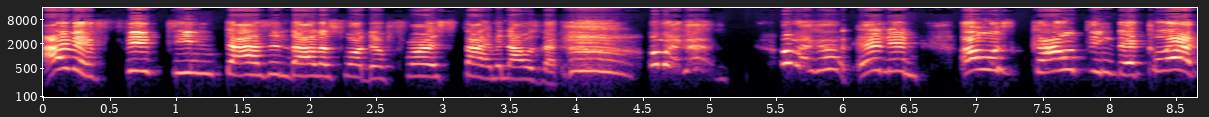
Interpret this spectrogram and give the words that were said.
I made fifteen thousand dollars for the first time, and I was like, "Oh my god, oh my god!" And then I was counting the clock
